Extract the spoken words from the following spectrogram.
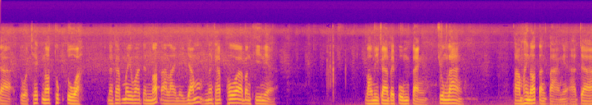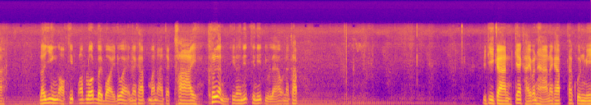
จะตรวจเช็คน็อตทุกตัวนะครับไม่ว่าจะน็อตอะไรเนี่ยย้ำนะครับ เพราะว่าบางทีเนี่ย เรามีการไปปรุงแต่งช่วงล่าง ทำให้น็อตต่างๆเนี่ยอาจจะแล้วยิ่งออกทริปออฟโรดบ่อย ๆ ด้วยนะครับ มันอาจจะคลายเคลื่อนทีละนิดทีนิดอยู่แล้วนะครับ วิธีการแก้ไขปัญหานะครับ ถ้าคุณมี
